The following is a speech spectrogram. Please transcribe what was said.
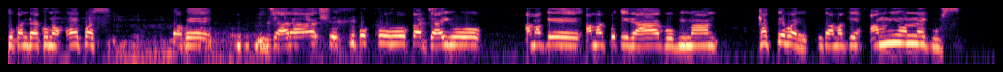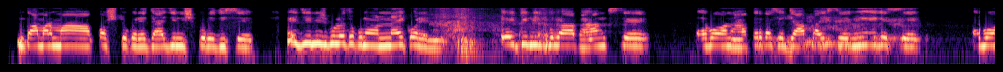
দোকানটা এখনও অফ আছে। তবে যারা শত্রুপক্ষ হোক আর যাই হোক আমাকে আমার প্রতি রাগ, অভিমান থাকতে পারে, কিন্তু আমাকে আমি অন্যায় করছি। কিন্তু আমার মা কষ্ট করে যাই জিনিস করে দিছে, এই জিনিসগুলো তো কোনো অন্যায় করেনি। এই জিনিসগুলা ভাঙছে এবং হাতের কাছে যা পাইছে নিয়ে গেছে এবং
